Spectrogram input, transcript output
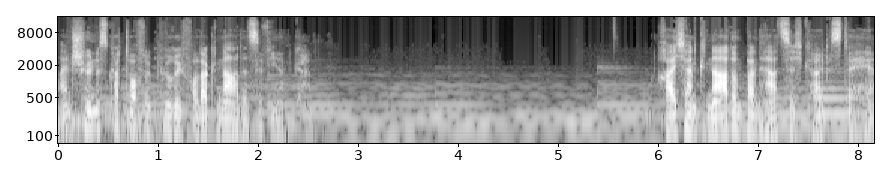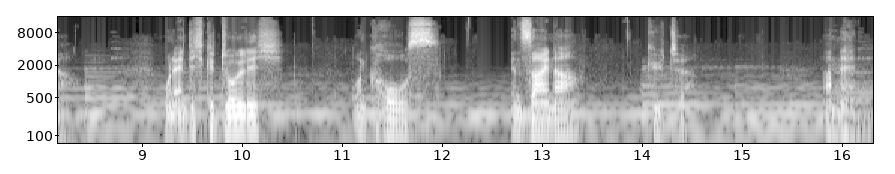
ein schönes Kartoffelpüree voller Gnade servieren können. Reich an Gnade und Barmherzigkeit ist der Herr, unendlich geduldig und groß in seiner Güte. Amen.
